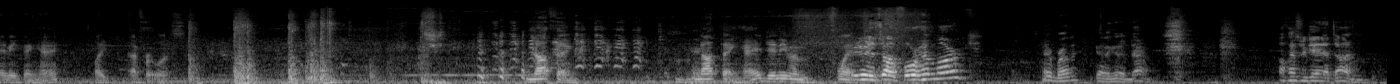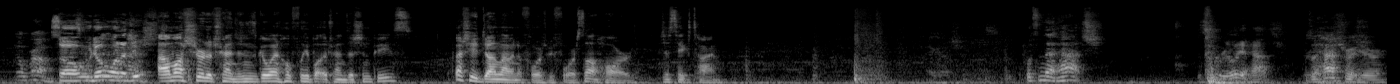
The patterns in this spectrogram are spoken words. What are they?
anything, hey? Like effortless. Nothing. Nothing, hey? Didn't even flinch. You're flinch. doing his job for him, Mark? Hey, brother, gotta get it done. Oh, thanks for getting it done. No problem. So we don't want to do. I'm not sure the transitions go in. Hopefully, he bought the transition piece. I've actually done laminate floors before. It's not hard. It just takes time. What's in that hatch? Is it really a hatch? There's a hatch right here.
